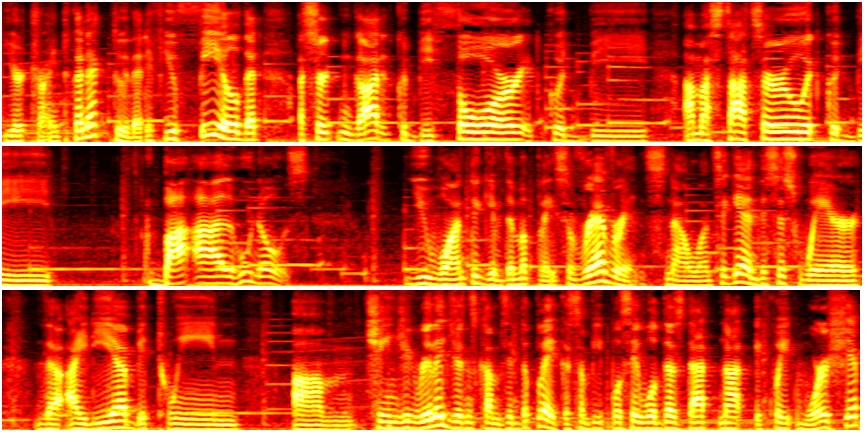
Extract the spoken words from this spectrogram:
you're trying to connect to. That if you feel that a certain god, it could be Thor, it could be Amaterasu, it could be Baal, who knows? You want to give them a place of reverence. Now, once again, this is where the idea between um, changing religions comes into play because some people say, well, does that not equate worship?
